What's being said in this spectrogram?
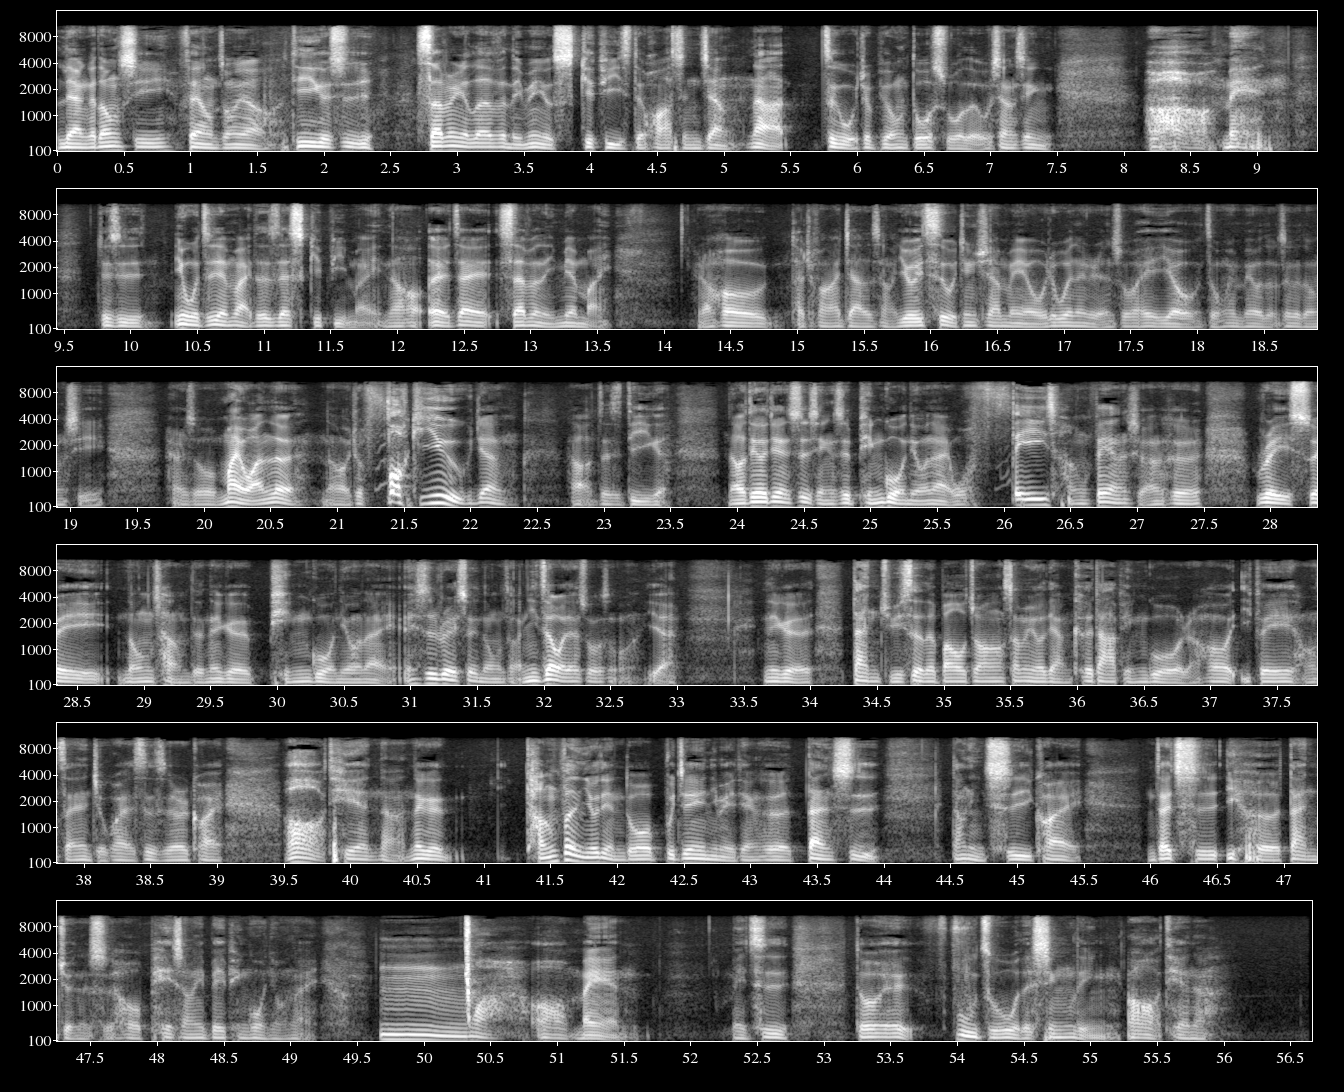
两个东西非常重要。第一个是 Seven Eleven 里面有 Skippy's 的花生酱，那这个我就不用多说了。我相信，啊，Man，就是因为我之前买都是在 Skippy 买，然后哎在 Seven 里面买，然后他就放在架子上。有一次我进去他没有，我就问那个人说：“哎，有怎么会没有的这个东西？”他就说卖完了，然后我就 Fuck you 这样。好，这是第一个。然后第二件事情是苹果牛奶，我非常非常喜欢喝瑞穗农场的那个苹果牛奶。诶，是瑞穗农场，你知道我在说什么？Yeah，那个淡橘色的包装，上面有两颗大苹果，然后一杯好像三十九块、四十二块。哦天哪，那个糖分有点多，不建议你每天喝。但是当你吃一块，你在吃一盒蛋卷的时候，配上一杯苹果牛奶，嗯哇，哦 man，每次都会。富足我的心灵哦，天哪！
